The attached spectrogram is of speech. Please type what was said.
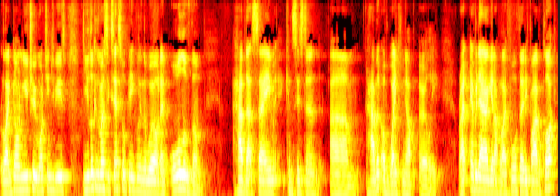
like go on YouTube, watch interviews. You look at the most successful people in the world, and all of them have that same consistent um, habit of waking up early right? Every day I get up at like 4.30, 5 o'clock,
